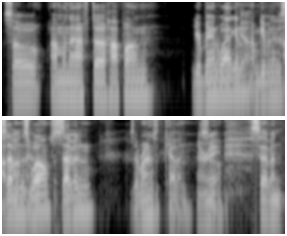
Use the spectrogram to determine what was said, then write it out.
So I'm gonna have to hop on your bandwagon. Yeah. I'm giving it a Hop seven as well. Let's seven because it rhymes with Kevin. All So, right, seven.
